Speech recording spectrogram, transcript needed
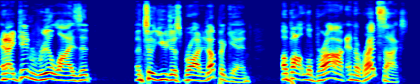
and I didn't realize it until you just brought it up again about LeBron and the Red Sox.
